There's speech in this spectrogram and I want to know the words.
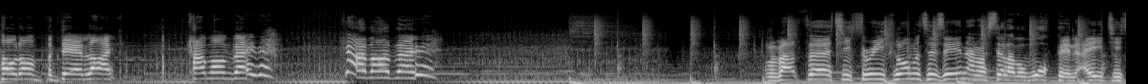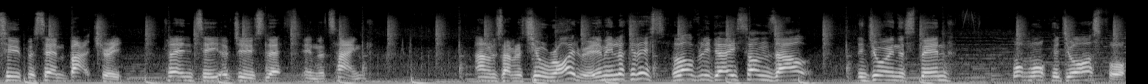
Hold on for dear life. Come on, baby. Come on, baby. I'm about 33 kilometres in and I still have a whopping 82% battery. Plenty of juice left in the tank. And I'm just having a chill ride really. I mean, look at this. Lovely day, sun's out, enjoying the spin. What more could you ask for?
